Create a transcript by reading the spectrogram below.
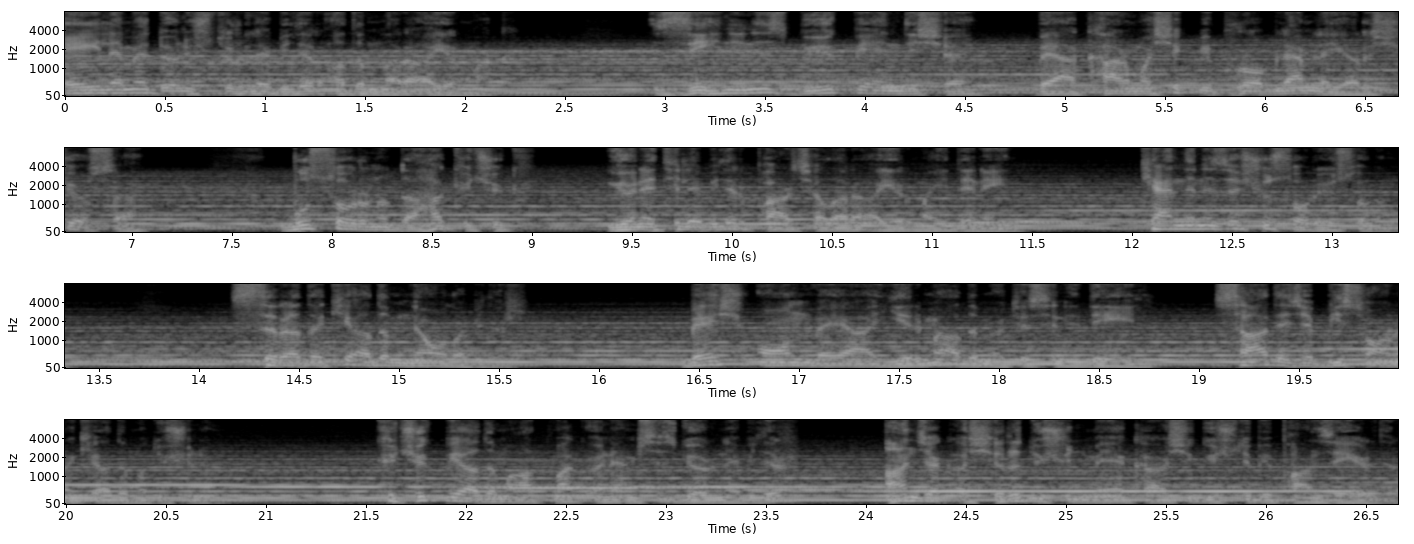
eyleme dönüştürülebilir adımlara ayırmak. Zihniniz büyük bir endişe veya karmaşık bir problemle yarışıyorsa, bu sorunu daha küçük, yönetilebilir parçalara ayırmayı deneyin. Kendinize şu soruyu sorun. Sıradaki adım ne olabilir? 5, 10 veya 20 adım ötesini değil, sadece bir sonraki adımı düşünün. Küçük bir adımı atmak önemsiz görünebilir, ancak aşırı düşünmeye karşı güçlü bir panzehirdir.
